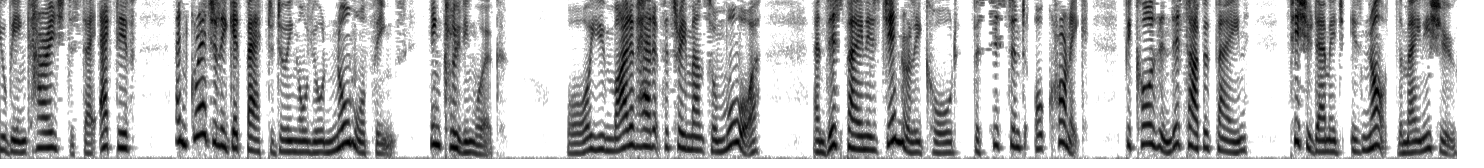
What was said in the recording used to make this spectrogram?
you'll be encouraged to stay active and gradually get back to doing all your normal things, including work. Or you might have had it for three months or more, and this pain is generally called persistent or chronic, because in this type of pain, tissue damage is not the main issue.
